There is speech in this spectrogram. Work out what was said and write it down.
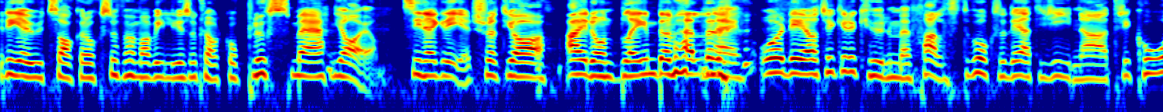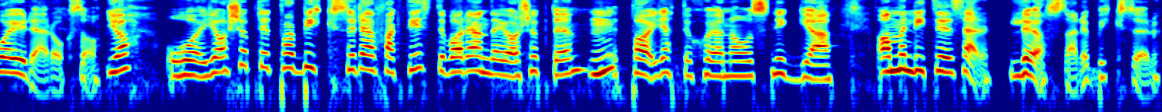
rea ut saker också för man vill ju såklart gå plus med Ja, ja. sina grejer. Så att jag, I don't blame them heller. Nej. Och det jag tycker är kul med Falsterbo också det är att Gina Tricot är ju där också. Ja, Och jag köpte ett par byxor där faktiskt. Det var det enda jag köpte. Mm. Ett par jättesköna och snygga, ja men lite så här lösare byxor.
